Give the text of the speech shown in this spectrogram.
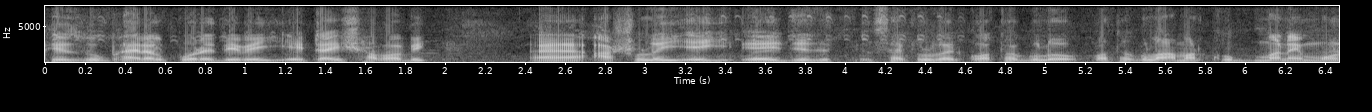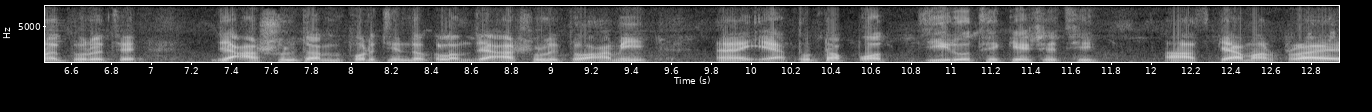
ফেসবুক ভাইরাল করে দেবেই এটাই স্বাভাবিক। আহ, আসলেই এই এই যে সাইফুল ভাইয়ের কথাগুলো কথাগুলো আমার খুব মানে মনে ধরেছে যে আসলে তো আমি পরে চিন্তা করলাম যে আসলে তো আমি এতটা পথ জিরো থেকে এসেছি আজকে আমার প্রায়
